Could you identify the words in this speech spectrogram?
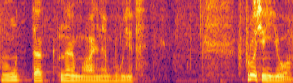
Вот так нормально будет. В противень его.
